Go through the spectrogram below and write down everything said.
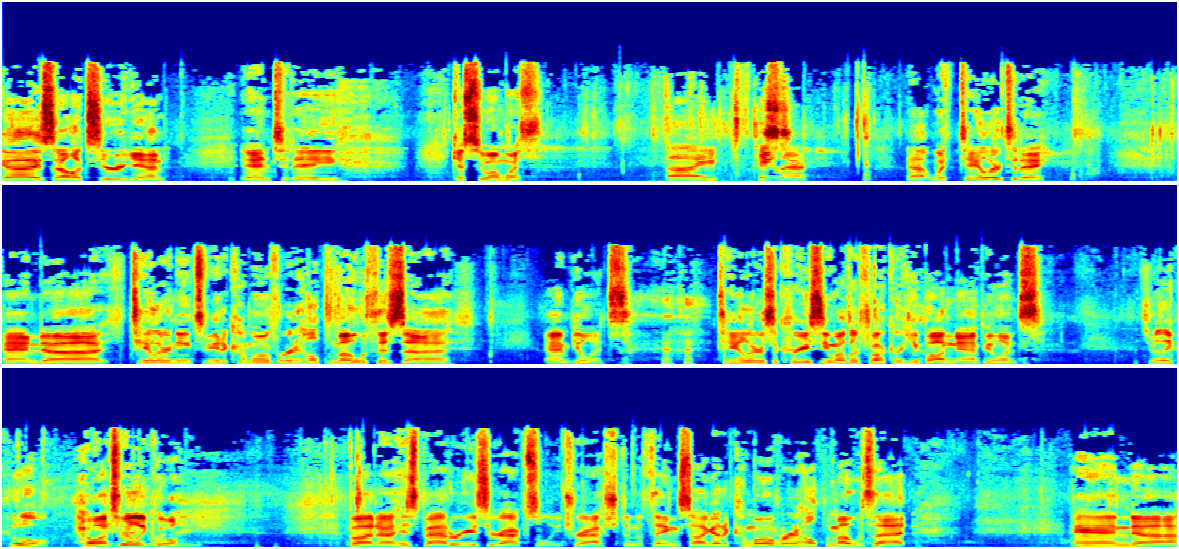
guys, Alex here again. And today, guess who I'm with? Hi, Taylor. Yeah, with Taylor today. And uh, Taylor needs me to come over and help him out with his uh, ambulance. Taylor's a crazy motherfucker. He bought an ambulance. That's really cool. Oh, that's really cool. But uh, his batteries are absolutely trashed in the thing, so I gotta come over and help him out with that. And, uh,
